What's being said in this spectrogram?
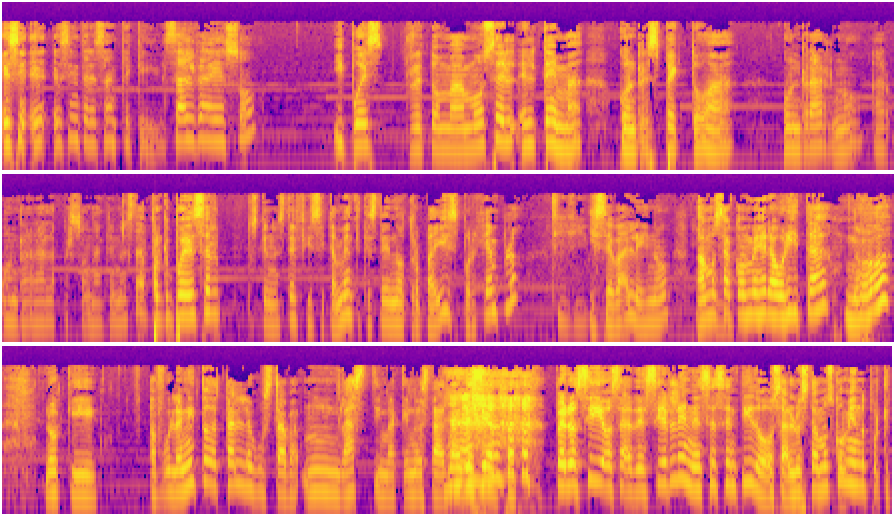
Es, e, es, interesante que salga eso y pues retomamos el, el, tema con respecto a honrar, ¿no? A honrar a la persona que no está. Porque puede ser pues, que no esté físicamente, que esté en otro país, por ejemplo. Y se vale, ¿no? Vamos a comer ahorita, ¿no? Lo que a fulanito de tal le gustaba, mm, lástima que no está, no, es cierto. Pero sí, o sea, decirle en ese sentido, o sea, lo estamos comiendo porque,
